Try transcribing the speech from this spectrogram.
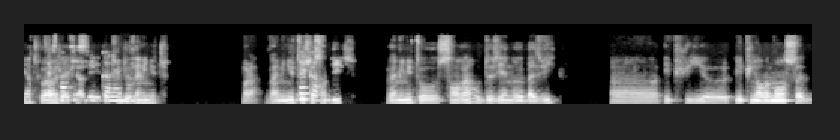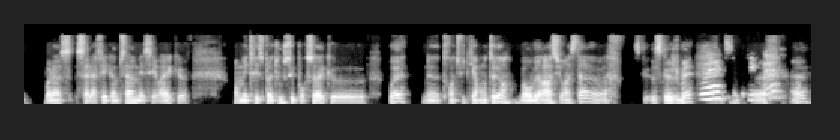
tu vois, j'allais faire des, trucs même. de hein. 20 minutes. Voilà, 20 minutes au D'accord. 70, 20 minutes au 120, au deuxième euh, base vie. Euh, et puis, euh, et puis normalement, ça, voilà, ça, l'a fait comme ça, mais c'est vrai que on maîtrise pas tout. C'est pour ça que, ouais, 38-40 heures, bah, on verra sur Insta euh, ce que, ce que je mets. Ouais, super.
